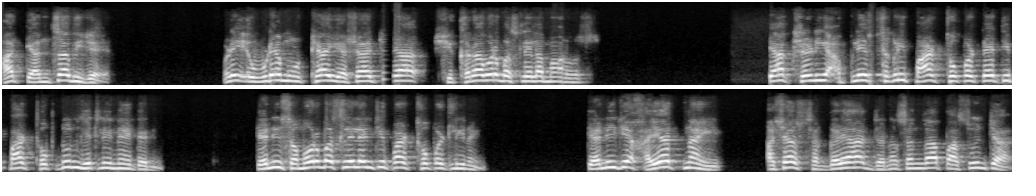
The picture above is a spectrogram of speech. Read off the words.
हा त्यांचा विजय आहे. म्हणजे एवढ्या मोठ्या यशाच्या शिखरावर बसलेला माणूस त्या क्षणी आपली सगळी पाठ थोपटते ती पाठ थोपटून घेतली नाही त्यांनी. त्यांनी समोर बसलेल्यांची पाठ थोपटली नाही. त्यांनी जे हयात नाही अशा सगळ्या जनसंघापासूनच्या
